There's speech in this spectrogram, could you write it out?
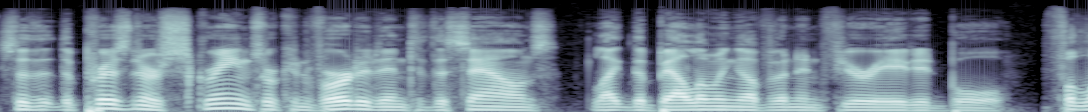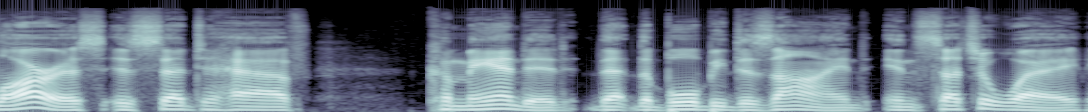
so that the prisoner's screams were converted into the sounds like the bellowing of an infuriated bull. Phalaris is said to have commanded that the bull be designed in such a way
